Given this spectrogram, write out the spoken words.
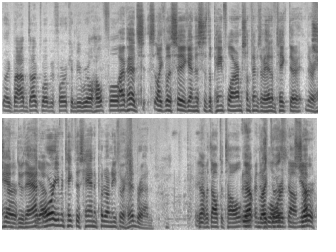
like bob talked about before can be real helpful I've had, like, let's say again, this is the painful arm. Sometimes I've had them take their, their hand and do that, Yep. or even take this hand and put it underneath their head, Brad, Yep. without the towel. Yep, and just like lower this. it down. Sure. Yep.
